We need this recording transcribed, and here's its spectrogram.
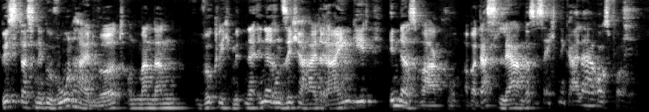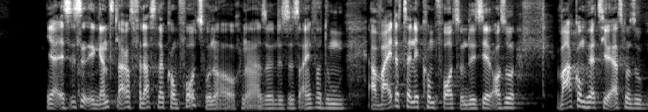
bis das eine Gewohnheit wird und man dann wirklich mit einer inneren Sicherheit reingeht in das Vakuum. Aber das Lernen, das ist echt eine geile Herausforderung. Ja, es ist ein ganz klares Verlassen der Komfortzone auch. Ne? Also das ist einfach, du erweiterst deine Komfortzone. Das ist ja auch so, Vakuum hört sich ja erstmal so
